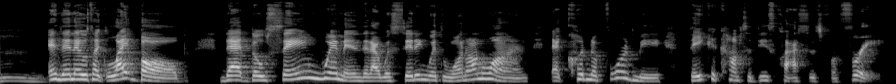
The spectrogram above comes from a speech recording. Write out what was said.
Mm. And then it was like light bulb that those same women that I was sitting with one on one that couldn't afford me, they could come to these classes for free.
